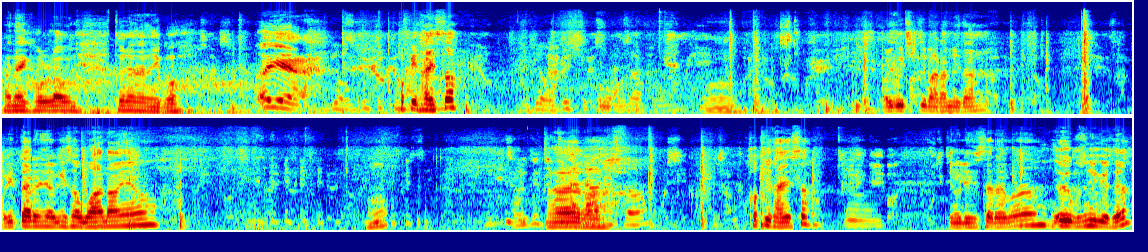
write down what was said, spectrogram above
하나 올라오니 돌아다니고 아예 커피 다 했어? 이제 얼굴 찍지 말라고. 어. 얼굴 찍지 말합니다 우리 딸은 여기서 뭐 하나요? 어? 얼굴 찍지 아이고. 말라 그랬어. 커피 다 했어? 응. 지금 우리 집사람은 여기 무슨 휴게소야?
